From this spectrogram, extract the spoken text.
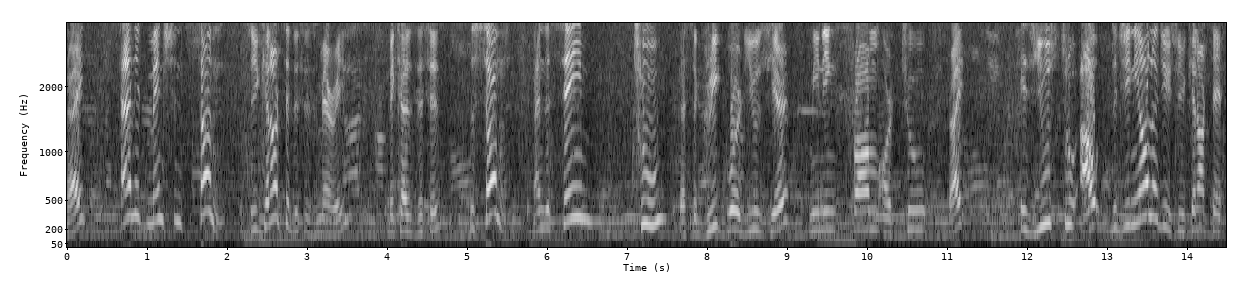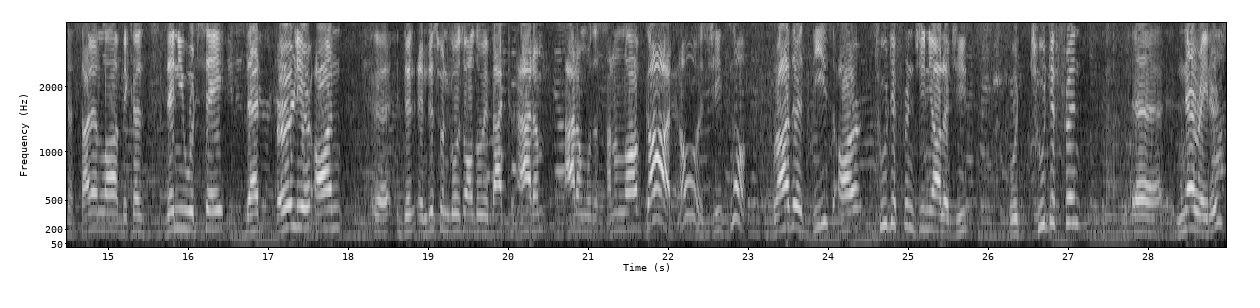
Right? And it mentions son. So you cannot say this is Mary's because this is the son. And the same to, that's the Greek word used here, meaning from or to, right? Is used throughout the genealogy. So you cannot say it's a son-in-law because then you would say that earlier on uh, and this one goes all the way back to Adam. Adam was a son-in-law of God. No, she, no. Rather, these are two different genealogies with two different uh, narrators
